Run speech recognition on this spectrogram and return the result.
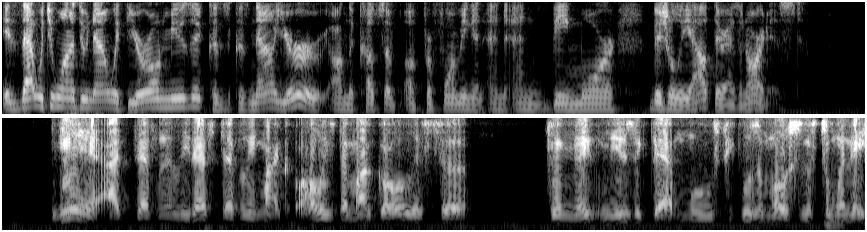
Is that what you want to do now with your own music? Because because now you're on the cusp of, of performing and, and, and being more visually out there as an artist. Yeah, I definitely. That's definitely my always been my goal is to to make music that moves people's emotions to when they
